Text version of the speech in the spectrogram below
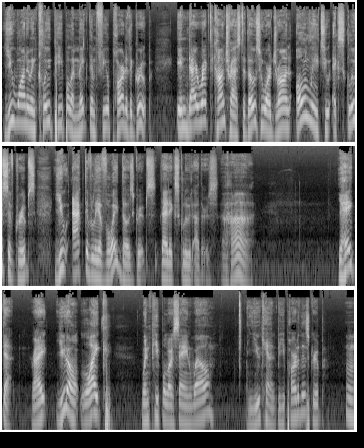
You want to include people and make them feel part of the group. In direct contrast to those who are drawn only to exclusive groups, you actively avoid those groups that exclude others. Aha. You hate that, right? You don't like when people are saying, well, you can't be part of this group. Hmm.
